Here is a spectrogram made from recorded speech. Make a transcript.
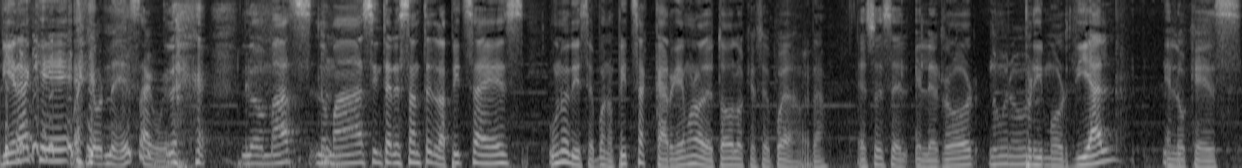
viera que Mayonesa, güey. lo más, lo más interesante de la pizza es, uno dice, bueno, pizza, carguémoslo de todo lo que se pueda, ¿verdad? Eso es el, el error Número primordial en lo que es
